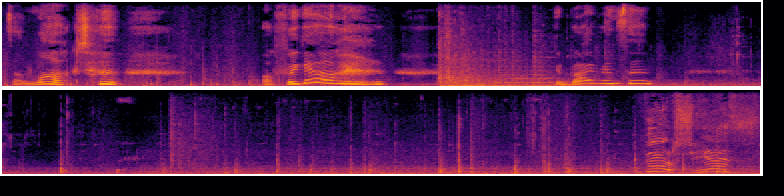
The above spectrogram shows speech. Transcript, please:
it's unlocked. Off we go. Goodbye, Vincent. There she is!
